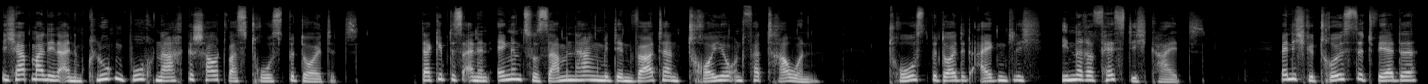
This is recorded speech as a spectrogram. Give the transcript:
Ich habe mal in einem klugen Buch nachgeschaut, was Trost bedeutet. Da gibt es einen engen Zusammenhang mit den Wörtern Treue und Vertrauen. Trost bedeutet eigentlich innere Festigkeit. Wenn ich getröstet werde,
